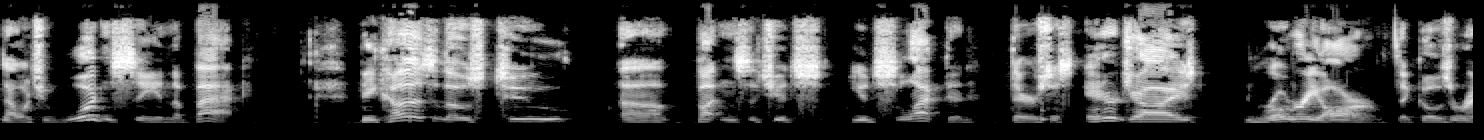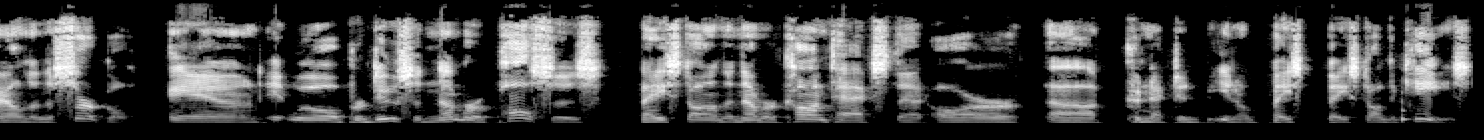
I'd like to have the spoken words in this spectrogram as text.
Now, what you wouldn't see in the back, because of those two uh, buttons that you'd you'd selected, there's this energized rotary arm that goes around in a circle, and it will produce a number of pulses based on the number of contacts that are uh, connected, you know, based based on the keys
